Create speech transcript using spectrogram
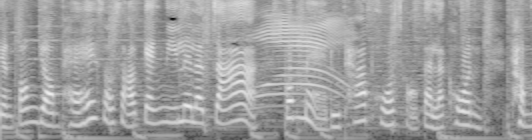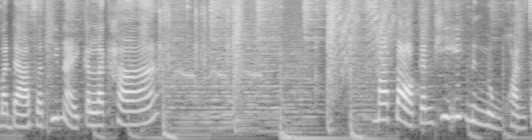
ยังต้องยอมแพ้ให้สาวๆ แก๊งนี้เลยละจ้า ก็แหมดูท่าโพสของแต่ละคน ธรรมดาซะที่ไหนกันล่ะคะ มาต่อกันที่อีกหนึ่งหนุ่มขวัญใจ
